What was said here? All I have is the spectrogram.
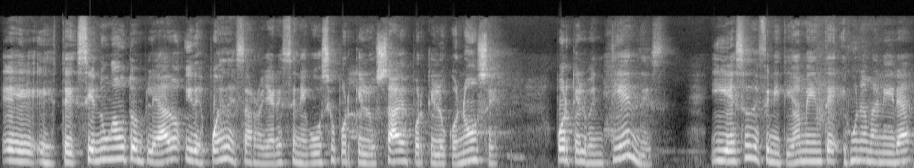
eh, este, siendo un autoempleado y después desarrollar ese negocio porque lo sabes, porque lo conoces, porque lo entiendes. Y eso definitivamente es una manera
